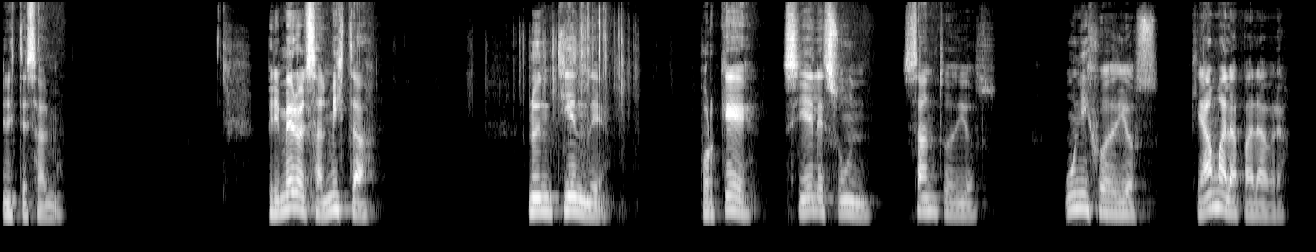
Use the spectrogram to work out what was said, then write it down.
en este salmo. Primero, el salmista no entiende por qué, si Él es un santo de Dios, un hijo de Dios, que ama la palabra,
